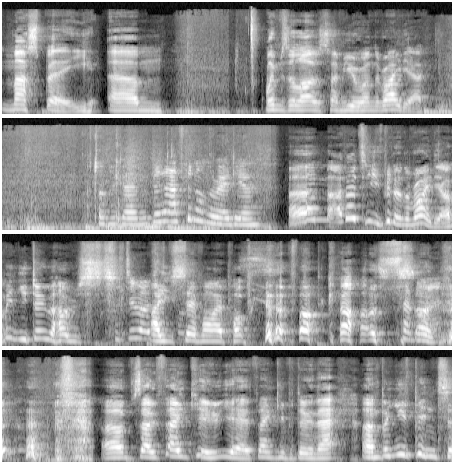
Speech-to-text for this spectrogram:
must be: um, When was the last time you were on the radio? I don't think I've ever been. I've been on the radio. Um, I don't think you've been on the radio. I mean, you do host do host a semi-popular podcast. So, um, so thank you, yeah, thank you for doing that. Um, but you've been to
